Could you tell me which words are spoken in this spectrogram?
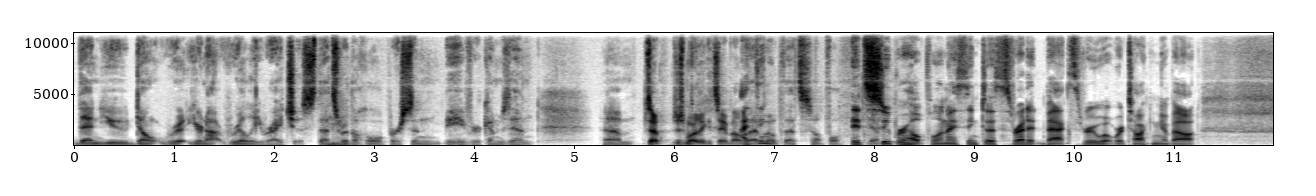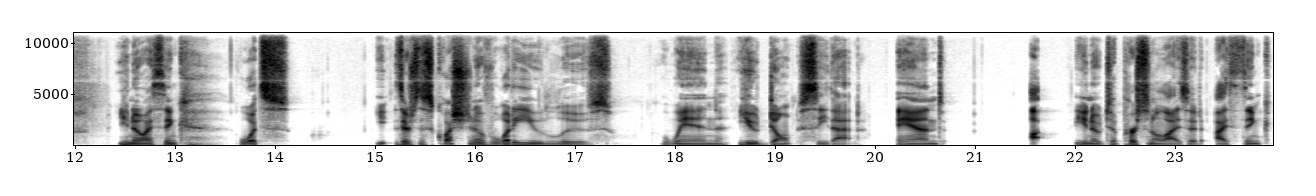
then you don't re- you're not really righteous. That's mm-hmm. where the whole person behavior comes in. Um, so there's more they could say about I that. I hope that's helpful. It's Yeah. super helpful. And I think to thread it back through what we're talking about, you know, I think what's there's this question of what do you lose when you don't see that? And, uh, you know, to personalize it, I think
